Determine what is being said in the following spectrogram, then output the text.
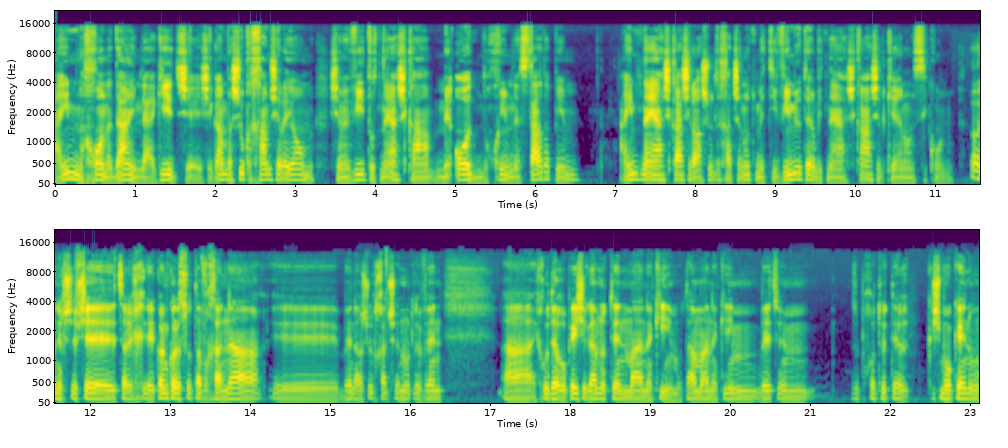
האם נכון עדיין להגיד ש, שגם בשוק החם של היום, שמביא איתו תנאי השקעה מאוד נוחים לסטארט-אפים, האם תנאי ההשקעה של הרשות לחדשנות מטיבים יותר בתנאי ההשקעה של קרן הון סיכון? לא, אני חושב שצריך אה, קודם כל לעשות הבחנה אה, בין הרשות לחדשנות לבין האיחוד האירופאי, שגם נותן מענקים. אותם מענקים בעצם, זה פחות או יותר, כשמו כן הוא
